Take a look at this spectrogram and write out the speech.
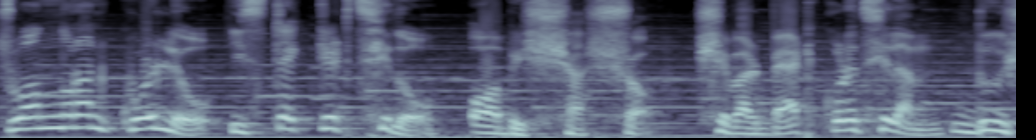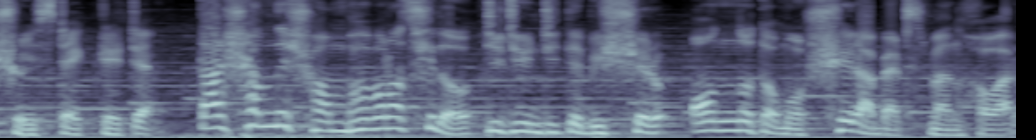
চুয়ান্ন রান করলেও স্ট্রাইক রেট ছিল অবিশ্বাস্য। সেবার ব্যাট করেছিলাম দুইশো স্ট্রাইক রেটে। তার সামনে সম্ভাবনা ছিল টি টোয়েন্টিতে বিশ্বের অন্যতম সেরা ব্যাটসম্যান হওয়ার।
